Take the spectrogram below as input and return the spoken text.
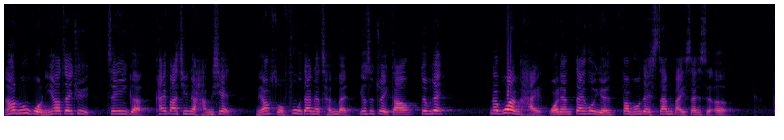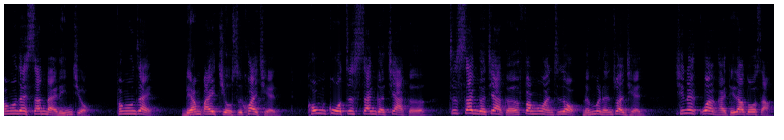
然后如果你要再去这一个开发新的航线，你要所负担的成本又是最高，对不对？那万海王良带货员放空在三百三十二，放空在三百零九，放空在两百九十块钱，空过这三个价格，这三个价格放空完之后能不能赚钱？现在万海跌到多少？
